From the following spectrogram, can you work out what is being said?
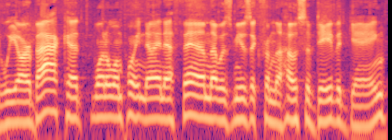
And we are back at 101.9 FM. That was music from the House of David gang.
